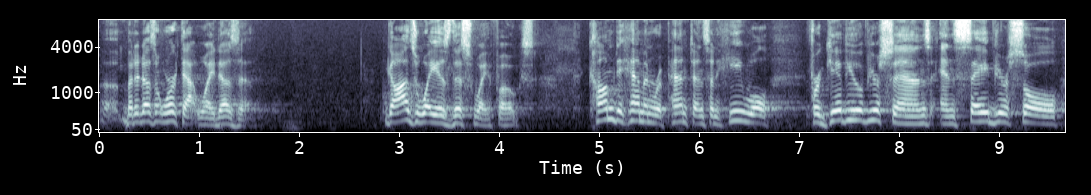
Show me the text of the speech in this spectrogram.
Uh, but it doesn't work that way, does it? God's way is this way, folks. Come to Him in repentance, and He will forgive you of your sins and save your soul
